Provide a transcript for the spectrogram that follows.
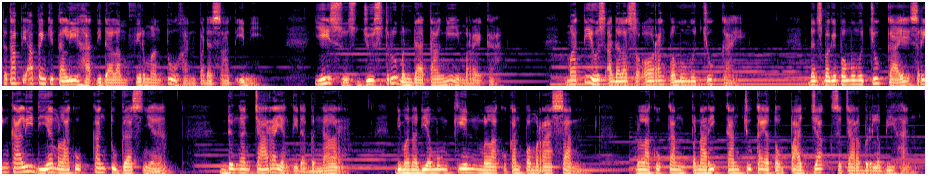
Tetapi apa yang kita lihat di dalam firman Tuhan pada saat ini, Yesus justru mendatangi mereka. Matius adalah seorang pemungut cukai. Dan sebagai pemungut cukai, sering kali dia melakukan tugasnya dengan cara yang tidak benar, di mana dia mungkin melakukan pemerasan, melakukan penarikan cukai atau pajak secara berlebihan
